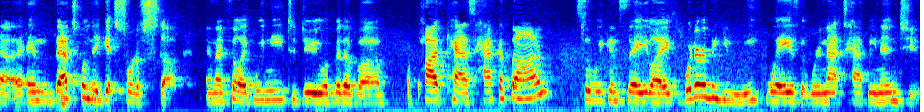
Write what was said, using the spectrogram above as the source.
Uh, and that's when they get sort of stuck. And I feel like we need to do a bit of a, a podcast hackathon so we can say, like, what are the unique ways that we're not tapping into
